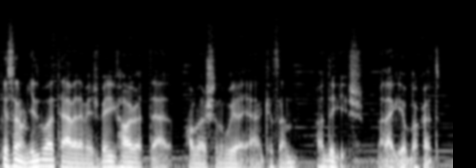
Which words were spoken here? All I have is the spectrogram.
Köszönöm, hogy itt voltál velem és végighallgattál, hamarosan újra jelentkezem. Addig is, a legjobbakat.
